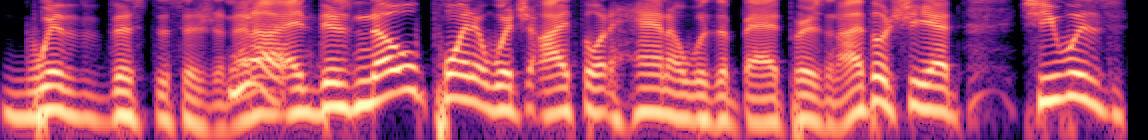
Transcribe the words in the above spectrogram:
with this decision. And, I, and there's no point at which I thought Hannah was a bad person. I thought she had she was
